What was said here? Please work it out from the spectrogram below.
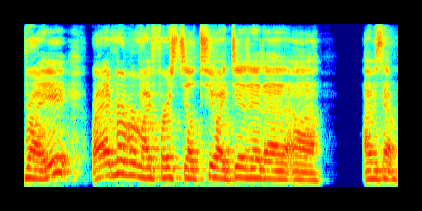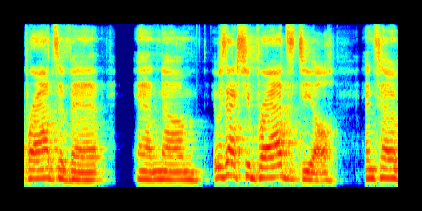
Right, right. I remember my first deal too. I did it at uh, I was at Brad's event, and um, it was actually Brad's deal and so,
